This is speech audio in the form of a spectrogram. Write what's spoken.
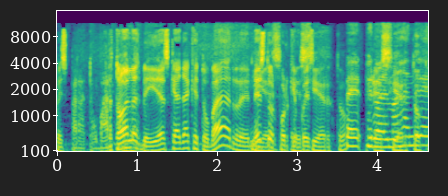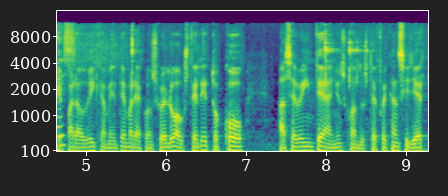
pues, para tomar todas las medidas que haya que tomar, Néstor, es- porque es pues... cierto, pero es además, cierto que paradójicamente, María Consuelo, a usted le tocó hace 20 años, cuando usted fue canciller,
